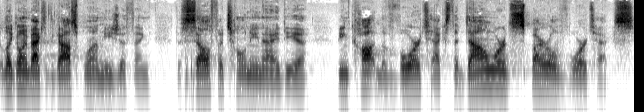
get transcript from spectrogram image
like going back to the gospel amnesia thing, the self atoning idea, being caught in the vortex, the downward spiral vortex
